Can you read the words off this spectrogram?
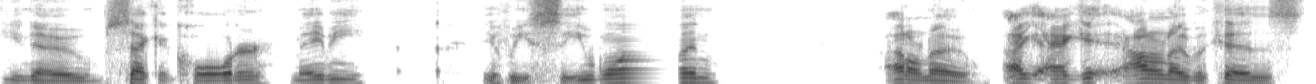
you know, second quarter maybe if we see one. I don't know. I I get I don't know because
